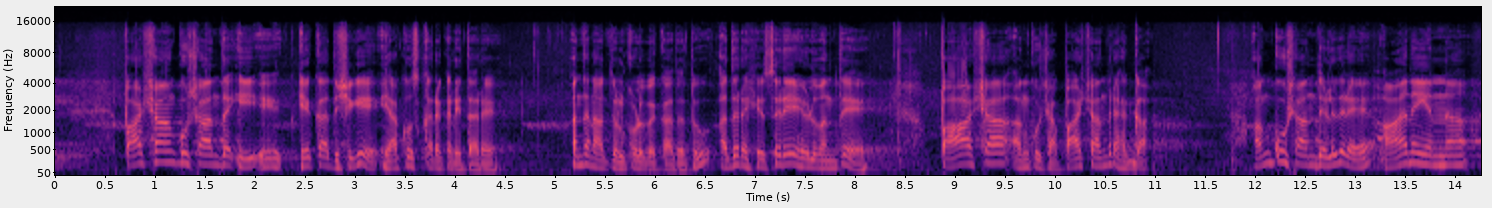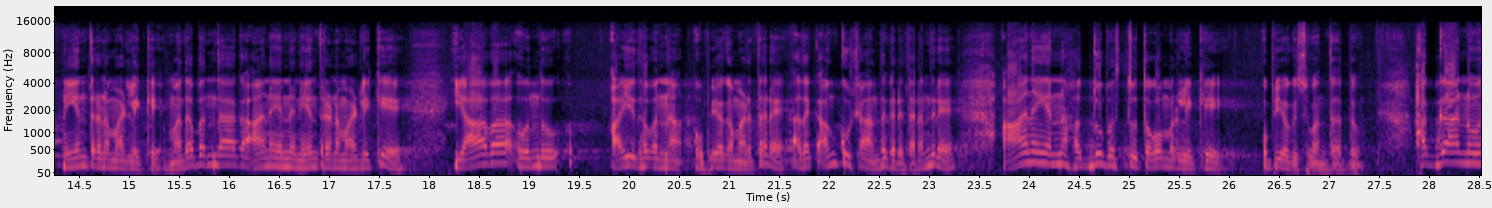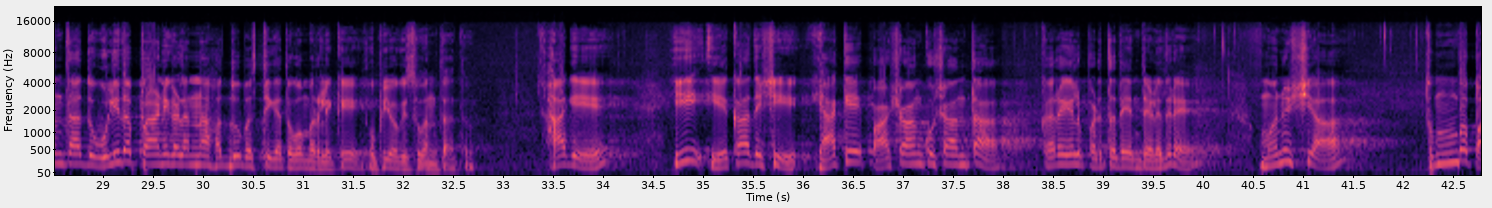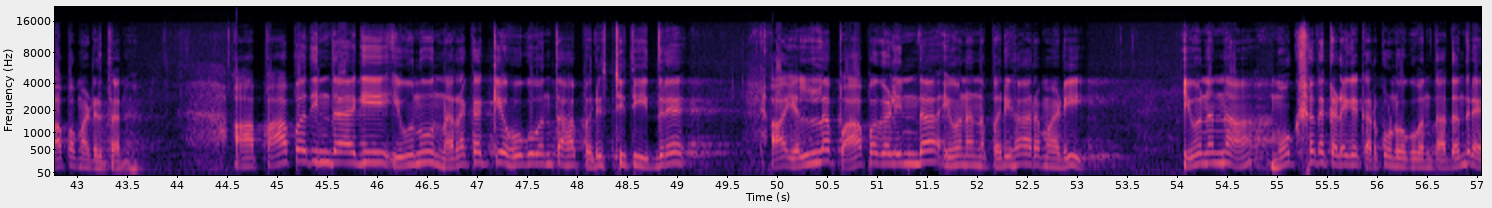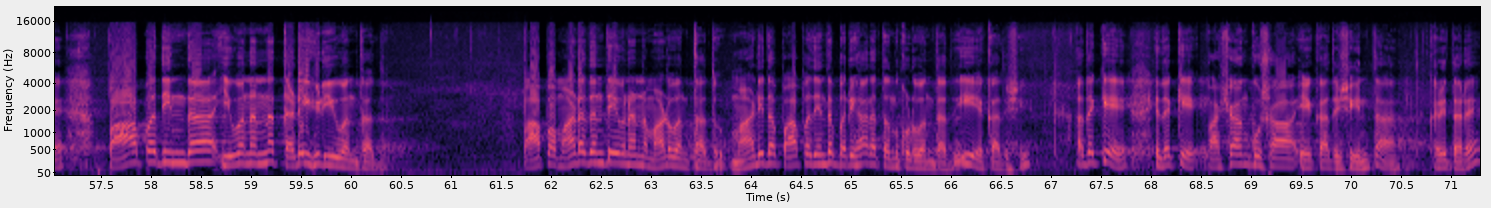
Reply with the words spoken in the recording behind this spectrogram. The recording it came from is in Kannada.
ಪಾಶಾಂಕುಶ ಅಂತ ಈ ಏಕಾದಶಿಗೆ ಯಾಕೋಸ್ಕರ ಕರೀತಾರೆ? ಅಂತ ನಾವು ತಿಳ್ಕೊಳ್ಬೇಕಾದದ್ದು. ಅದರ ಹೆಸರೇ ಹೇಳುವಂತೆ ಪಾಶ ಅಂಕುಶ ಪಾಶ ಅಂದರೆ ಹಗ್ಗ. ಅಂಕುಶ ಅಂತೇಳಿದರೆ ಆನೆಯನ್ನು ನಿಯಂತ್ರಣ ಮಾಡಲಿಕ್ಕೆ. ಮದ ಬಂದಾಗ ಆನೆಯನ್ನು ನಿಯಂತ್ರಣ ಮಾಡಲಿಕ್ಕೆ ಯಾವ ಒಂದು ಆಯುಧವನ್ನು ಉಪಯೋಗ ಮಾಡ್ತಾರೆ. ಅದಕ್ಕೆ ಅಂಕುಶ ಅಂತ ಕರೀತಾರೆ. ಅಂದರೆ ಆನೆಯನ್ನು ಹದ್ದು ಬಸ್ತು ತೊಗೊಂಬರಲಿಕ್ಕೆ ಉಪಯೋಗಿಸುವಂಥದ್ದು ಹಗ್ಗ ಅನ್ನುವಂಥದ್ದು ಉಳಿದ ಪ್ರಾಣಿಗಳನ್ನು ಹದ್ದು ಬಸ್ತಿಗೆ ತೊಗೊಂಬರಲಿಕ್ಕೆ ಉಪಯೋಗಿಸುವಂಥದ್ದು ಹಾಗೆಯೇ ಈ ಏಕಾದಶಿ ಯಾಕೆ ಪಾಶಾಂಕುಶ ಅಂತ ಕರೆಯಲ್ಪಡ್ತದೆ ಅಂತ ಹೇಳಿದರೆ, ಮನುಷ್ಯ ತುಂಬ ಪಾಪ ಮಾಡಿರ್ತಾನೆ. ಆ ಪಾಪದಿಂದಾಗಿ ಇವನು ನರಕಕ್ಕೆ ಹೋಗುವಂತಹ ಪರಿಸ್ಥಿತಿ ಇದ್ದರೆ ಆ ಎಲ್ಲ ಪಾಪಗಳಿಂದ ಇವನನ್ನು ಪರಿಹಾರ ಮಾಡಿ, ಇವನನ್ನು ಮೋಕ್ಷದ ಕಡೆಗೆ ಕರ್ಕೊಂಡು ಹೋಗುವಂಥದ್ದಂದರೆ ಪಾಪದಿಂದ ಇವನನ್ನು ತಡೆ ಹಿಡಿಯುವಂಥದ್ದು ಪಾಪ ಮಾಡದಂತೆ ಇವನನ್ನು ಮಾಡುವಂಥದ್ದು ಮಾಡಿದ ಪಾಪದಿಂದ ಪರಿಹಾರ ತಂದುಕೊಡುವಂಥದ್ದು ಈ ಏಕಾದಶಿ. ಅದಕ್ಕೆ ಇದಕ್ಕೆ ಪಾಶಾಂಕುಶ ಏಕಾದಶಿ ಅಂತ ಕರೀತಾರೆ.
